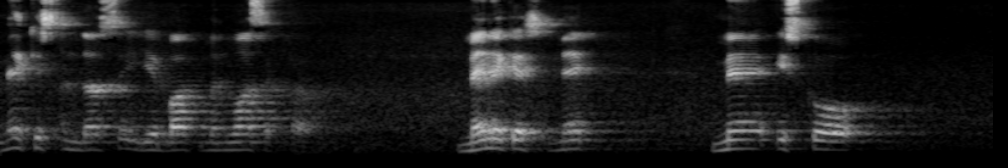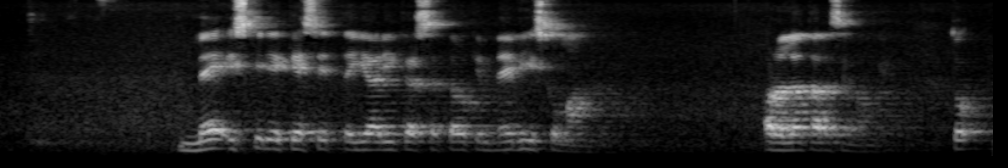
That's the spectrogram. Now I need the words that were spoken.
میں کس انداز سے یہ بات منوا سکتا ہوں۔ میں نے کیسے میں میں اس کو میں اس کے لیے کیسے تیاری کر سکتا ہوں کہ میں بھی اس کو مانگوں اور اللہ تعالیٰ سے مانگے۔ تو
